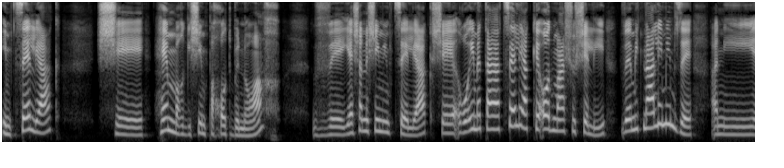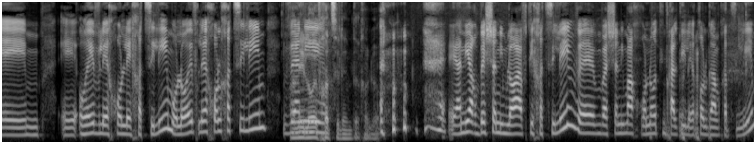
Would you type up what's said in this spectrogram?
עם צליאק שהם מרגישים פחות בנוח, ויש אנשים עם צליאק שרואים את הצליאק כעוד משהו שלי והם מתנהלים עם זה. אני אה, אה, אוהב לאכול חצילים או לא אוהב לאכול חצילים ואני אני לא אוהב חצילים דרך אגב. אני הרבה שנים לא אהבתי חצילים ובשנים האחרונות התחלתי לאכול גם חצילים.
